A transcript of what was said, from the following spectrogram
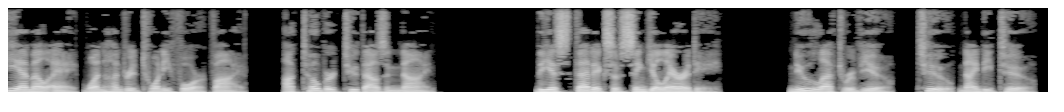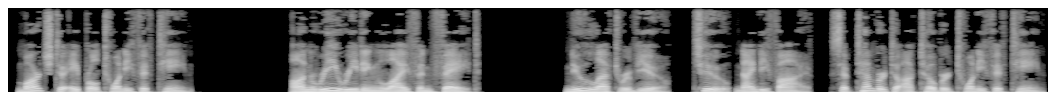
PMLA 124 5. October 2009. The Aesthetics of Singularity. New Left Review. 2 92. March to April 2015. On Re-Reading Life and Fate. New Left Review. 2 95. September to October 2015.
